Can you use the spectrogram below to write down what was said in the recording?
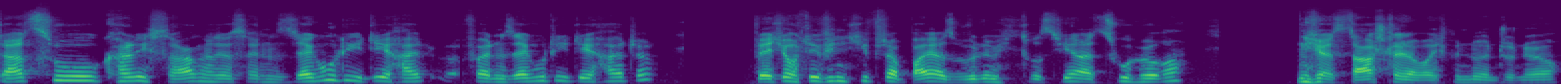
Dazu kann ich sagen, dass ich eine sehr gute Idee halt für eine sehr gute Idee halte. Wäre ich auch definitiv dabei, also würde mich interessieren als Zuhörer. Nicht als Darsteller, weil ich bin nur Ingenieur.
